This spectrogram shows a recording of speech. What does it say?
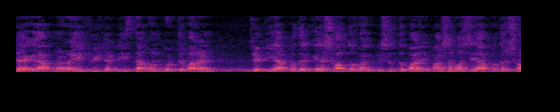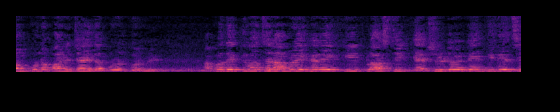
জায়গায় আপনারা এই ফিল্টারটি স্থাপন করতে পারেন, যেটি আপনাদেরকে শতভাগ বিশুদ্ধ পানির পাশাপাশি আপনাদের সম্পূর্ণ পানির চাহিদা পূরণ করবে। আপনারা দেখতে পাচ্ছেন, আমরা এখানে একটি প্লাস্টিক একশো লিটারের ট্যাঙ্কি দিয়েছি,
